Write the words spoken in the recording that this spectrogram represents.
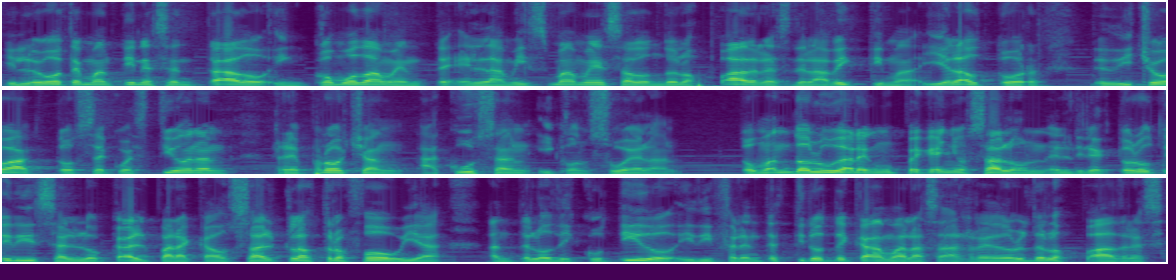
y luego te mantiene sentado incómodamente en la misma mesa donde los padres de la víctima y el autor de dicho acto se cuestionan, reprochan, acusan y consuelan. Tomando lugar en un pequeño salón, el director utiliza el local para causar claustrofobia ante lo discutido y diferentes tiros de cámaras alrededor de los padres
